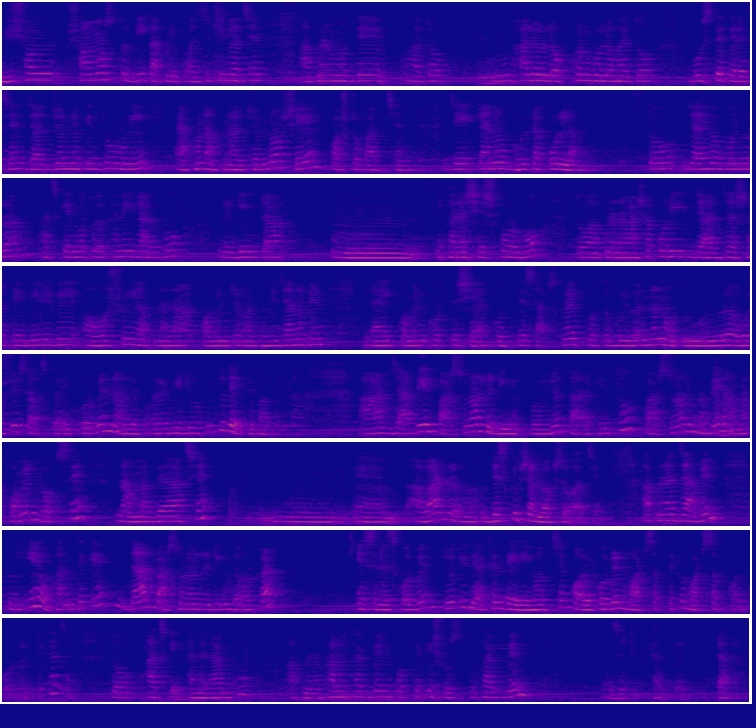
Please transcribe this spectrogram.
ভীষণ সমস্ত দিক আপনি পজিটিভ আছেন, আপনার মধ্যে হয়তো ভালো লক্ষণগুলো হয়তো বুঝতে পেরেছেন, যার জন্য কিন্তু উনি এখন আপনার জন্য সে কষ্ট পাচ্ছেন যে কেন ভুলটা করলাম। তো যাই হোক বন্ধুরা, আজকের মতো এখানেই রাখব রিডিংটা এখানে শেষ করব। তো আপনারা আশা করি যার যার সাথে মিলবে অবশ্যই আপনারা কমেন্টের মাধ্যমে জানাবেন। লাইক কমেন্ট করতে শেয়ার করতে সাবস্ক্রাইব করতে ভুলবেন না। নতুন বন্ধুরা অবশ্যই সাবস্ক্রাইব করবেন, নাহলে পরের ভিডিও কিন্তু দেখতে পাবেন না। আর যাদের পার্সোনাল রিডিংয়ের প্রয়োজন, তারা কিন্তু পার্সোনালভাবে আমার কমেন্ট বক্সে নাম্বার দেওয়া আছে। আবার ডেসক্রিপশন বক্সও আছে। আপনারা যাবেন, গিয়ে ওখান থেকে যার পার্সোনাল রিডিং দরকার এস এম এস করবেন। যদি দেখেন দেরি হচ্ছে কল করবেন হোয়াটসঅ্যাপ থেকে হোয়াটসঅ্যাপ কল করবেন, ঠিক আছে? তো আজকে এখানে রাখব। আপনারা ভালো থাকবেন, প্রত্যেকে সুস্থ থাকবেন পজিটিভ থাকবেন। টাটা।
